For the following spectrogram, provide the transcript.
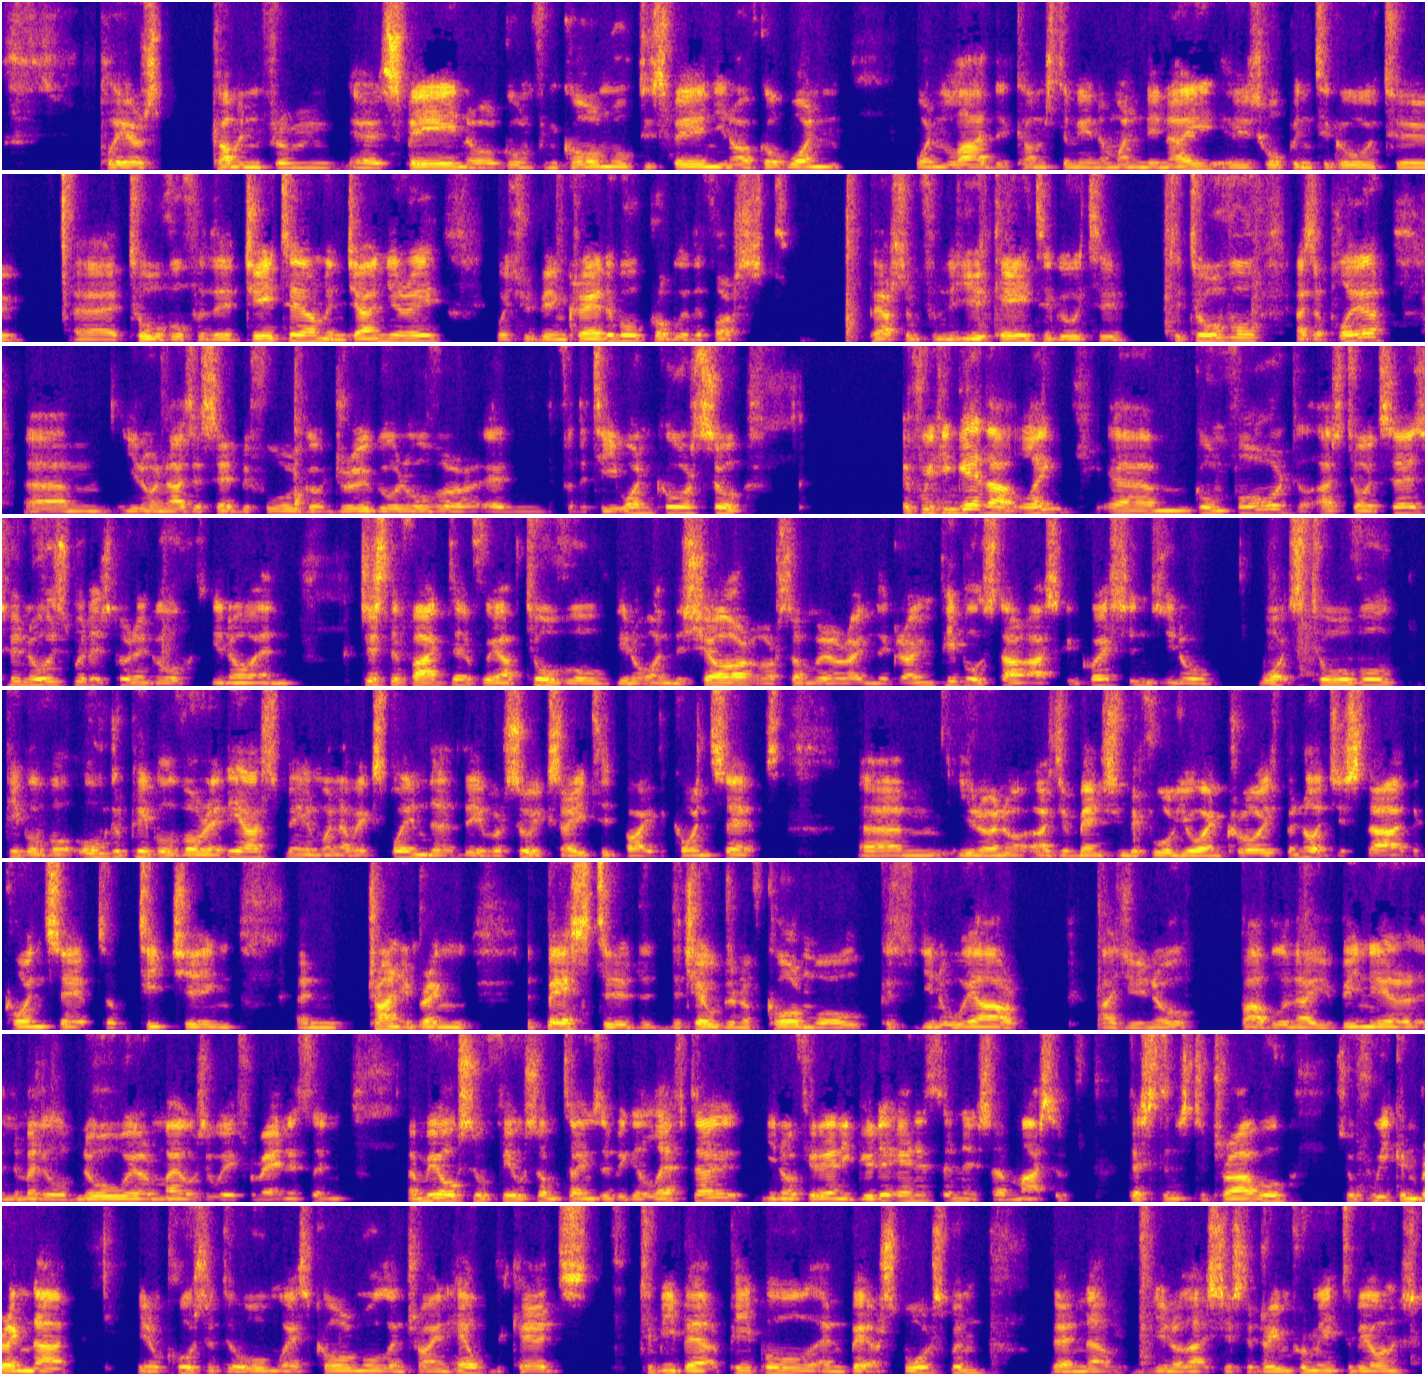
players coming from uh, Spain or going from Cornwall to Spain. You know, I've got one one lad that comes to me on a Monday night who's hoping to go to uh, Tovo for the J term in January, which would be incredible. Probably the first person from the UK to go to to Tovo as a player. Um, you know, and as I said before, got Drew going over for the T1 course. So if we can get that link um, going forward, as Todd says, who knows where it's going to go, you know, and just the fact that if we have Tovo, you know, on the shore or somewhere around the ground, people start asking questions, you know, what's Tovo? People have, older people have already asked me, and when I've explained it, they were so excited by the concept. Um, you know, as you mentioned before, Johan Cruyff, but not just that, the concept of teaching and trying to bring the best to the, the children of Cornwall, because, you know, we are, as you know, Pablo, now you've been here in the middle of nowhere, miles away from anything. And we also feel sometimes that we get left out. You know, if you're any good at anything, it's a massive distance to travel. So if we can bring that, you know, closer to home, West Cornwall, and try and help the kids to be better people and better sportsmen, then that, you know, that's just a dream for me, to be honest.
